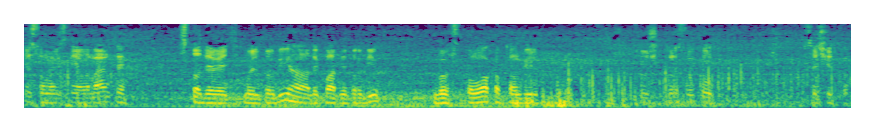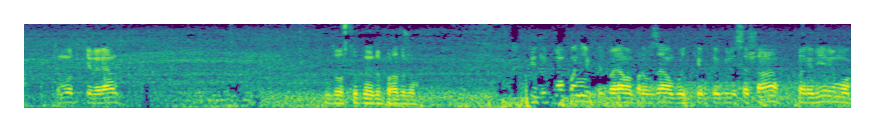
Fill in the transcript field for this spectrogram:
чисто навісні елементи, 109 миль пробіга, адекватний пробіг, без помилок автомобіль, ключик присутній, все чітко. Тому такий варіант доступний до продажу. Під компанії підберемо, привеземо будь-які автомобілі США, перевіримо,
